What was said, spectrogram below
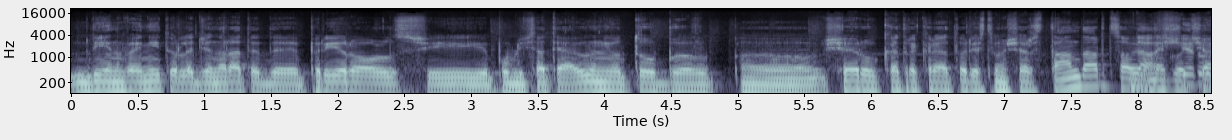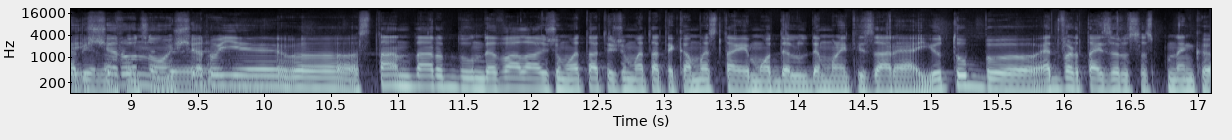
din veniturile generate de pre-rolls și publicitatea în YouTube, uh, share-ul către creator este un share standard sau da, e negociabil? Share-ul, share nu, de... share-ul e uh, standard undeva la jumătate-jumătate. Cam ăsta e modelul de monetizare a YouTube. Advertiserul să spunem că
